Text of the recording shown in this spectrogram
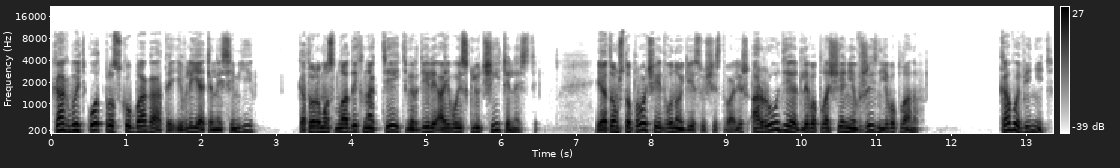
Как быть отпрыску богатой и влиятельной семьи, которому с молодых ногтей твердили о его исключительности и о том, что прочие двуногие существа — лишь орудия для воплощения в жизнь его планов? Кого винить?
